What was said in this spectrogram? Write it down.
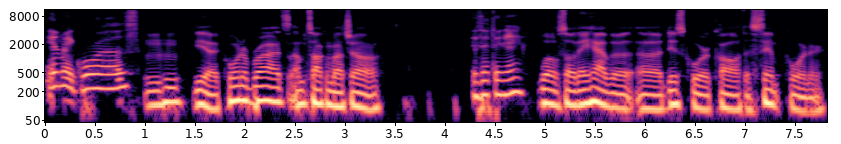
anime girls. hmm Yeah, corner brides. I'm talking about y'all. Is that their name? Well, so they have a, a Discord called the Simp Corner,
